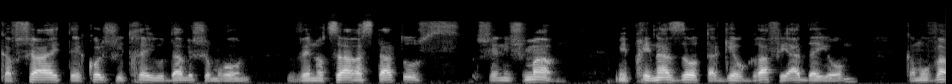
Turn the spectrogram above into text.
כבשה את uh, כל שטחי יהודה ושומרון, ונוצר הסטטוס שנשמר מבחינה זאת הגיאוגרפי עד היום, כמובן,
